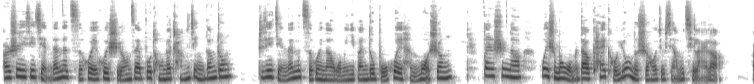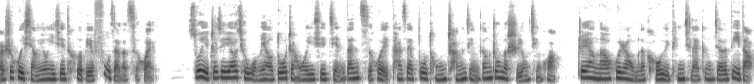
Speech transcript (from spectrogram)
而是一些简单的词汇会使用在不同的场景当中。这些简单的词汇呢，我们一般都不会很陌生。但是呢，为什么我们到开口用的时候就想不起来了，而是会想用一些特别复杂的词汇？所以这就要求我们要多掌握一些简单词汇，它在不同场景当中的使用情况。这样呢，会让我们的口语听起来更加的地道。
